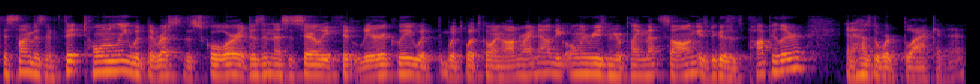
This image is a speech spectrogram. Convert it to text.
This song doesn't fit tonally with the rest of the score. It doesn't necessarily fit lyrically with with what's going on right now. The only reason you're playing that song is because it's popular and it has the word black in it.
